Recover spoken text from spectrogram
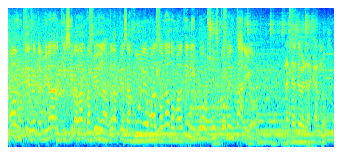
Antes de terminar, quisiera dar también las gracias a Julio Maldonado Maldini por sus comentarios. Gracias de verdad, Carlos.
